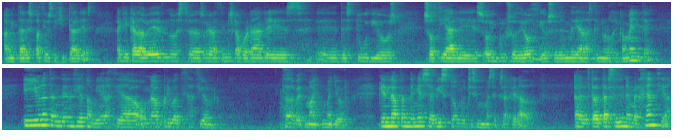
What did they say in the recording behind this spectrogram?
habitar espacios digitales, a que cada vez nuestras relaciones laborales, eh, de estudios, sociales o incluso de ocio se den mediadas tecnológicamente y una tendencia también hacia una privatización cada vez mayor, que en la pandemia se ha visto muchísimo más exagerada. Al tratarse de una emergencia,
